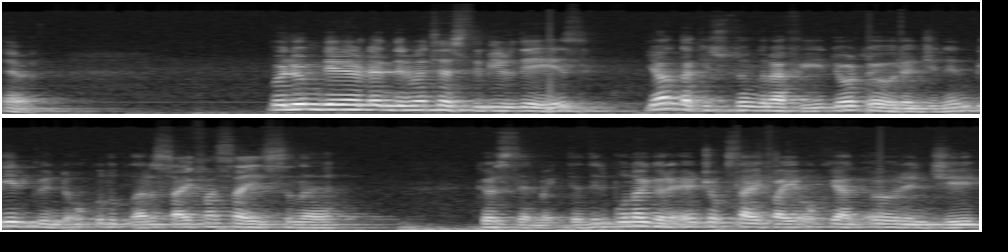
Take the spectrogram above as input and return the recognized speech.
Evet. Bölüm değerlendirme testi 1'deyiz. Yandaki sütun grafiği 4 öğrencinin bir günde okudukları sayfa sayısını göstermektedir. Buna göre en çok sayfayı okuyan öğrenci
